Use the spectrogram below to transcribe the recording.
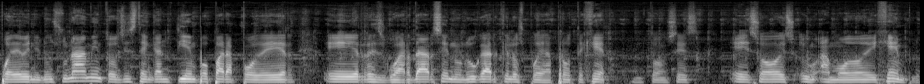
puede venir un tsunami, entonces tengan tiempo para poder eh, resguardarse en un lugar que los pueda proteger. Entonces, eso es a modo de ejemplo.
